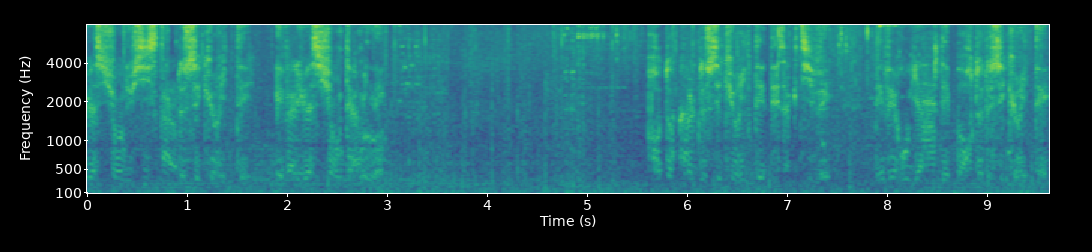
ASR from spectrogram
Évaluation du système de sécurité. Évaluation terminée. Protocole de sécurité désactivé. Déverrouillage des portes de sécurité.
